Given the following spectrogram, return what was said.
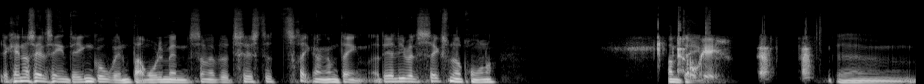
jeg kender selv til en, det er ikke en god ven, bare rolig, men som er blevet testet tre gange om dagen, og det er alligevel 600 kroner om Ja, dagen. okay. Øhm,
